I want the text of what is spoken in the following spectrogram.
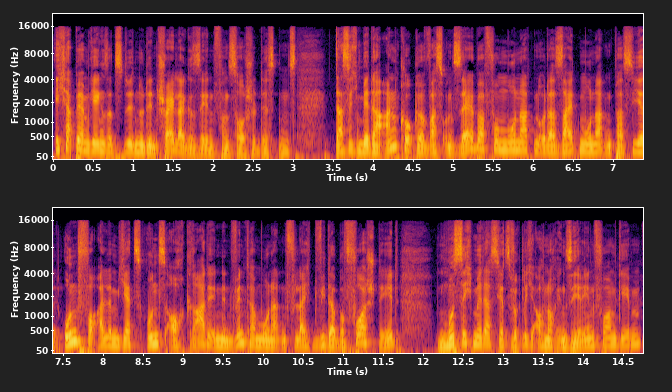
ich habe ja im Gegensatz zu dir nur den Trailer gesehen von Social Distance. Dass ich mir da angucke, was uns selber vor Monaten oder seit Monaten passiert und vor allem jetzt uns auch gerade in den Wintermonaten vielleicht wieder bevorsteht, muss ich mir das jetzt wirklich auch noch in Serienform geben?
